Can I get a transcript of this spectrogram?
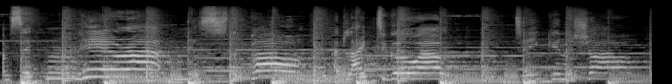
I'm sitting here, I miss the power. I'd like to go out, taking a shower.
